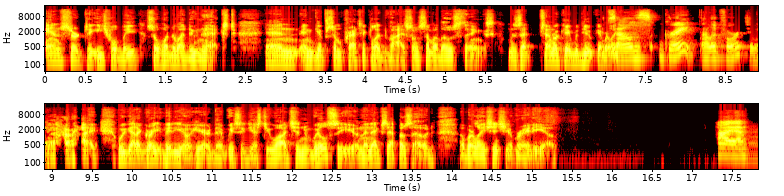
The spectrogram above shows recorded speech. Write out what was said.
answer to each will be, so what do I do next? And, and give some practical advice on some of those things. Does that sound okay with you, Kimberly? Sounds great. I look forward to it. All right. We've got a great video here that we suggest you watch and we'll see you in the next episode of Relationship Radio. Hi, I'm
